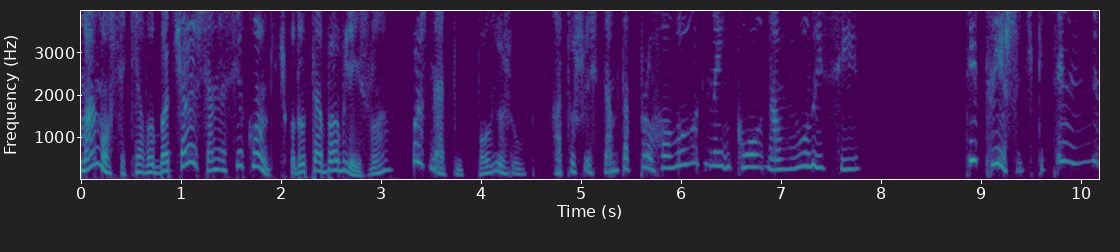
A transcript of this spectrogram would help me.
Мамусик, я вибачаюся на секундочку до тебе влізла. Можна я тут полежу, а то щось там так проголодненько на вулиці. Ти трішечки, ти не,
